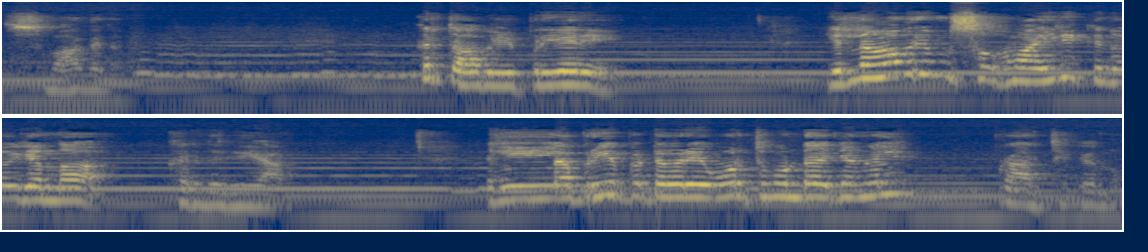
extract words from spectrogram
സ്വാഗതം. കർത്താവിൽ പ്രിയരെ എല്ലാവരും സുഖമായിരിക്കുന്നു എന്ന് കരുതുകയാണ്. എല്ലാ പ്രിയപ്പെട്ടവരെ ഓർത്തുകൊണ്ട് ഞങ്ങൾ പ്രാർത്ഥിക്കുന്നു.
